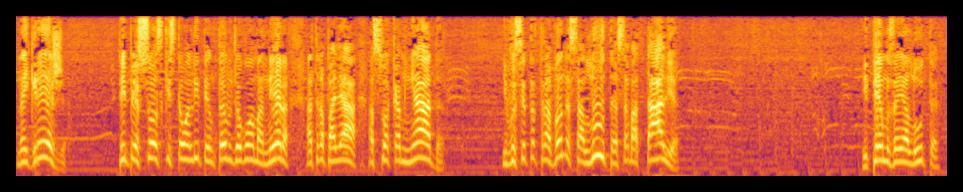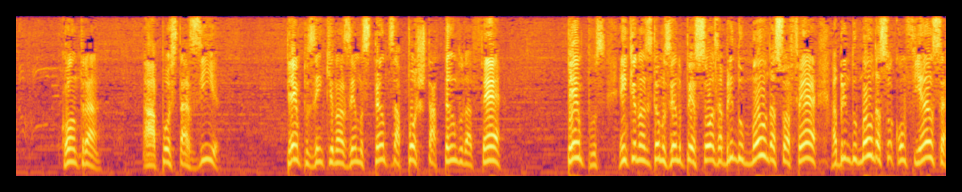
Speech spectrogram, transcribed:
na igreja. Tem pessoas que estão ali tentando de alguma maneira atrapalhar a sua caminhada. E você está travando essa luta, essa batalha. E temos aí a luta contra a apostasia. Tempos em que nós vemos tantos apostatando da fé, tempos em que nós estamos vendo pessoas abrindo mão da sua fé, abrindo mão da sua confiança,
